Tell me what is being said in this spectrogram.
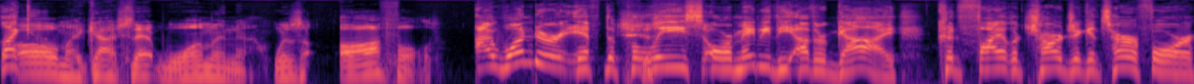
Like, Oh my gosh, that woman was awful. I wonder if the police or maybe the other guy could file a charge against her for,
